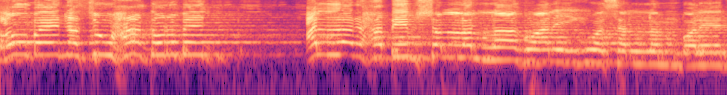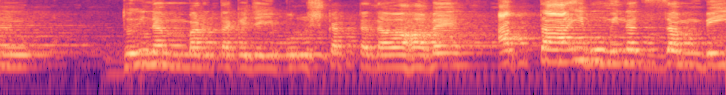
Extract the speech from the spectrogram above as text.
তওবায় নাসুহা করবে, আল্লাহর হাবিব সাল্লাল্লাহু আলাইহি ওয়াসাল্লাম বলেন, দুই নাম্বার তাকে যেই পুরস্কারটা দেওয়া হবে, আত্তাইবু মিনাজ জামবি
